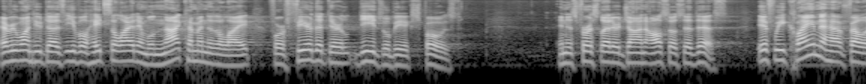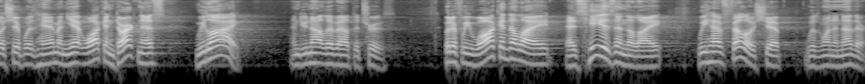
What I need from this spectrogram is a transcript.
Everyone who does evil hates the light and will not come into the light for fear that their deeds will be exposed. In his first letter, John also said this If we claim to have fellowship with him and yet walk in darkness, we lie and do not live out the truth. But if we walk in the light as he is in the light, we have fellowship with one another.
